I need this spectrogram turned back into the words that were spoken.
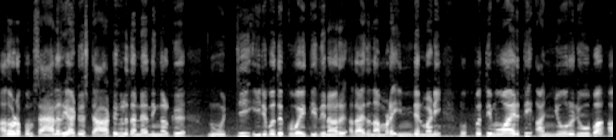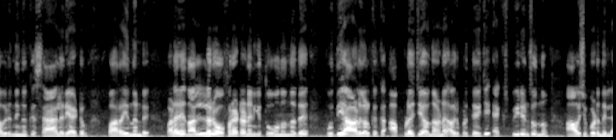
അതോടൊപ്പം സാലറി ആയിട്ട് സ്റ്റാർട്ടിങ്ങിൽ തന്നെ നിങ്ങൾക്ക് നൂറ്റി ഇരുപത് കുവൈത്തി ദിനാറ് അതായത് നമ്മുടെ ഇന്ത്യൻ മണി മുപ്പത്തി മൂവായിരത്തി അഞ്ഞൂറ് രൂപ അവർ നിങ്ങൾക്ക് സാലറി ആയിട്ടും പറയുന്നുണ്ട്. വളരെ നല്ലൊരു ഓഫറായിട്ടാണ് എനിക്ക് തോന്നുന്നത്. പുതിയ ആളുകൾക്കൊക്കെ അപ്ലൈ ചെയ്യാവുന്നതാണ്. അവർ പ്രത്യേകിച്ച് എക്സ്പീരിയൻസ് ഒന്നും ആവശ്യപ്പെടുന്നില്ല.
